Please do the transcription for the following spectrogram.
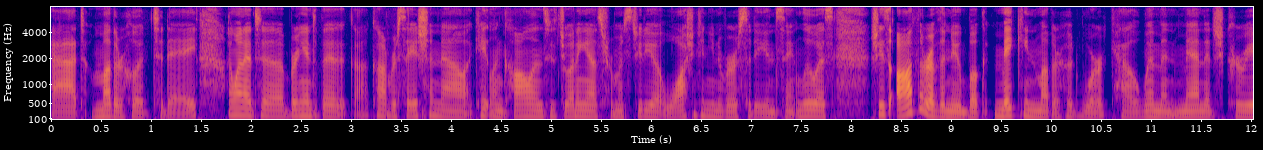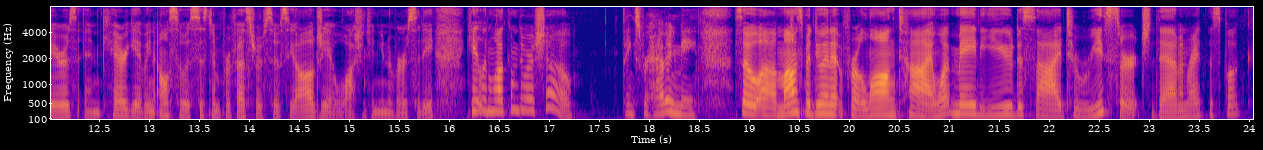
at motherhood today, I wanted to bring into the uh, conversation now Caitlin Collins, who's joining us from a studio at Washington University in St. Louis. She's author of the new book, Making Motherhood Work How Women Manage Careers and Caregiving, also assistant professor of sociology at Washington University. Caitlin, welcome to our show. Thanks for having me. So, uh, mom's been doing it for a long time. What made you decide to research them and write this book?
